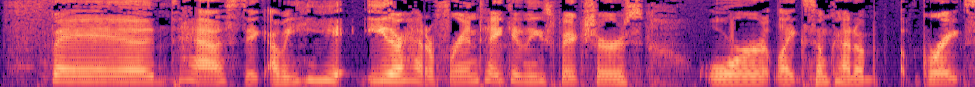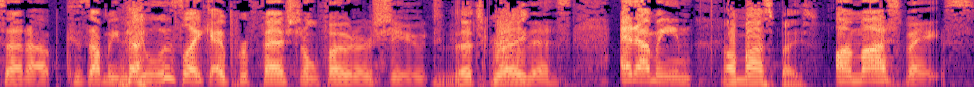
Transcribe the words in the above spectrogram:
fantastic. I mean, he either had a friend taking these pictures or like some kind of great setup because I mean, it was like a professional photo shoot. That's great. This, and I mean, On MySpace. on MySpace.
